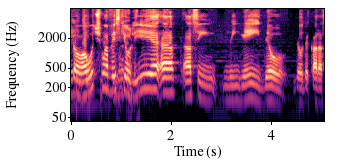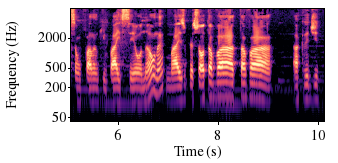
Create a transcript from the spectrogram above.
Então, a de- última vez que eu li, era, assim, ninguém deu, deu declaração falando que vai ser ou não, né? Mas o pessoal tava, tava acreditando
